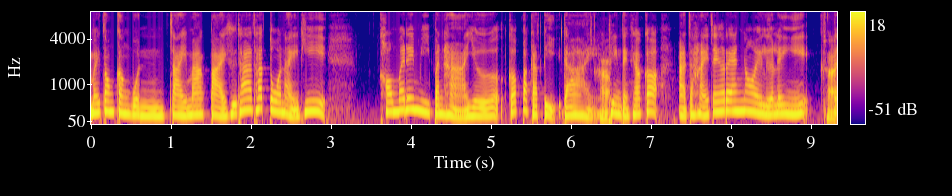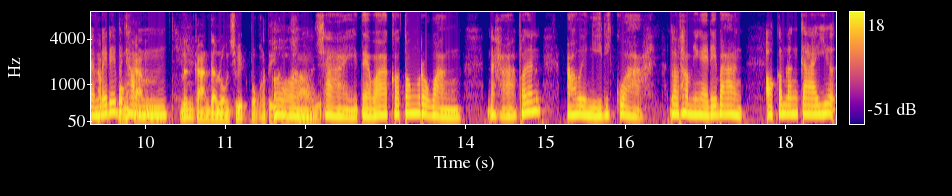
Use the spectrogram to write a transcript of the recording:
ไม่ต้องกังวลใจมากไป คือถ้าถ้าตัวไหนที่เขาไม่ได้มีปัญหาเยอะก็ปกติได้ครับเพียงแต่แค่ก็อาจจะหายใจแรงหน่อยหรืออะไรอย่างนี้ใช่แต่ครับไม่ได้ไปป้องทำกันเรื่องการดำรงชีวิตปกติของเขา ใช่ แต่ว่าก็ต้องระวังนะคะ เพราะฉะนั้นเอาอย่างนี้ดีกว่า เราทำยังไงได้บ้าง ออกกำลังกายเยอะ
